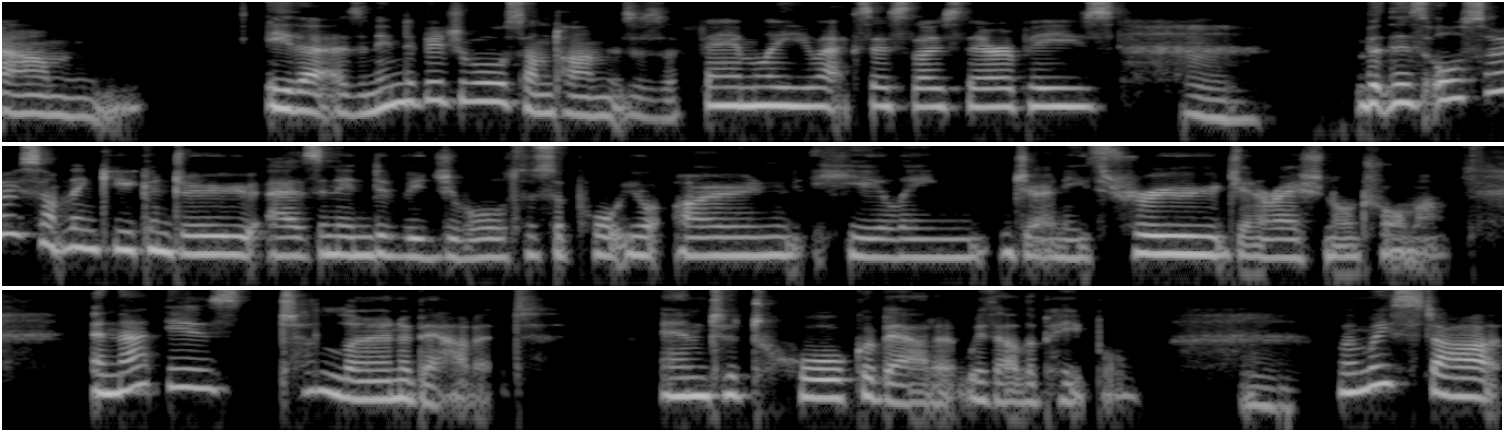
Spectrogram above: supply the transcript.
Um, either as an individual, sometimes as a family, you access those therapies. mm, But there's also something you can do as an individual to support your own healing journey through generational trauma. And that is to learn about it and to talk about it with other people mm, when we start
